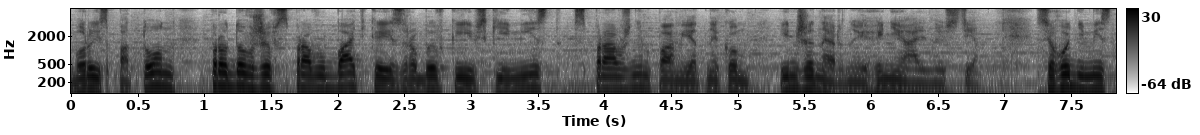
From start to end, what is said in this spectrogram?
Борис Патон продовжив справу батька і зробив київський міст справжнім пам'ятником інженерної геніальності. Сьогодні міст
